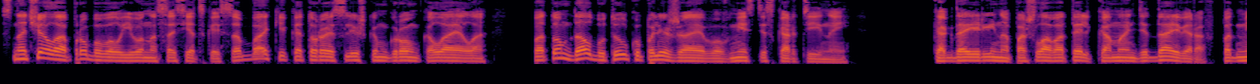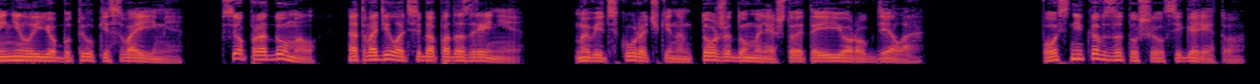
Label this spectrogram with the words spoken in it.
Сначала опробовал его на соседской собаке, которая слишком громко лаяла, потом дал бутылку Полежаеву вместе с картиной — когда Ирина пошла в отель к команде дайверов, подменил ее бутылки своими. Все продумал, отводил от себя подозрения. Мы ведь с Курочкиным тоже думали, что это ее рук дело». Постников затушил сигарету.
